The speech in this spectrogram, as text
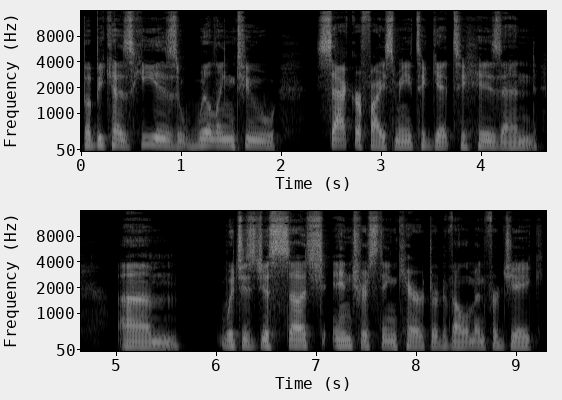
but because he is willing to sacrifice me to get to his end um which is just such interesting character development for Jake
